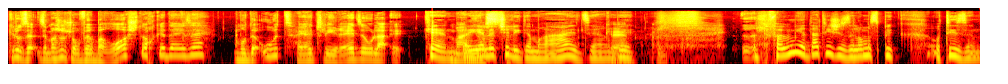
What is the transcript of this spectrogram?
כאילו, זה, זה משהו שעובר בראש תוך כדי זה? מודעות, הילד שלי יראה את זה אולי. כן, הילד עושה? שלי גם ראה את זה הרבה. כן. לפעמים ידעתי שזה לא מספיק אוטיזם.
